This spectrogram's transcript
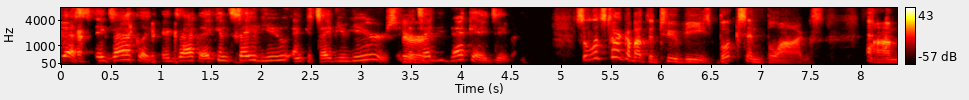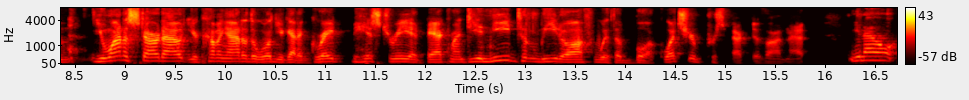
Yes exactly exactly. It can save you and can save you years. Sure. it can save you decades even so let's talk about the two B's books and blogs. Um, you want to start out, you're coming out of the world, you got a great history, a background. Do you need to lead off with a book? What's your perspective on that? You know,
